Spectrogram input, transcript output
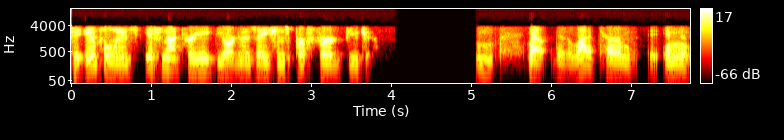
to influence, if not create, the organization's preferred future. Hmm. Now, there's a lot of terms in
